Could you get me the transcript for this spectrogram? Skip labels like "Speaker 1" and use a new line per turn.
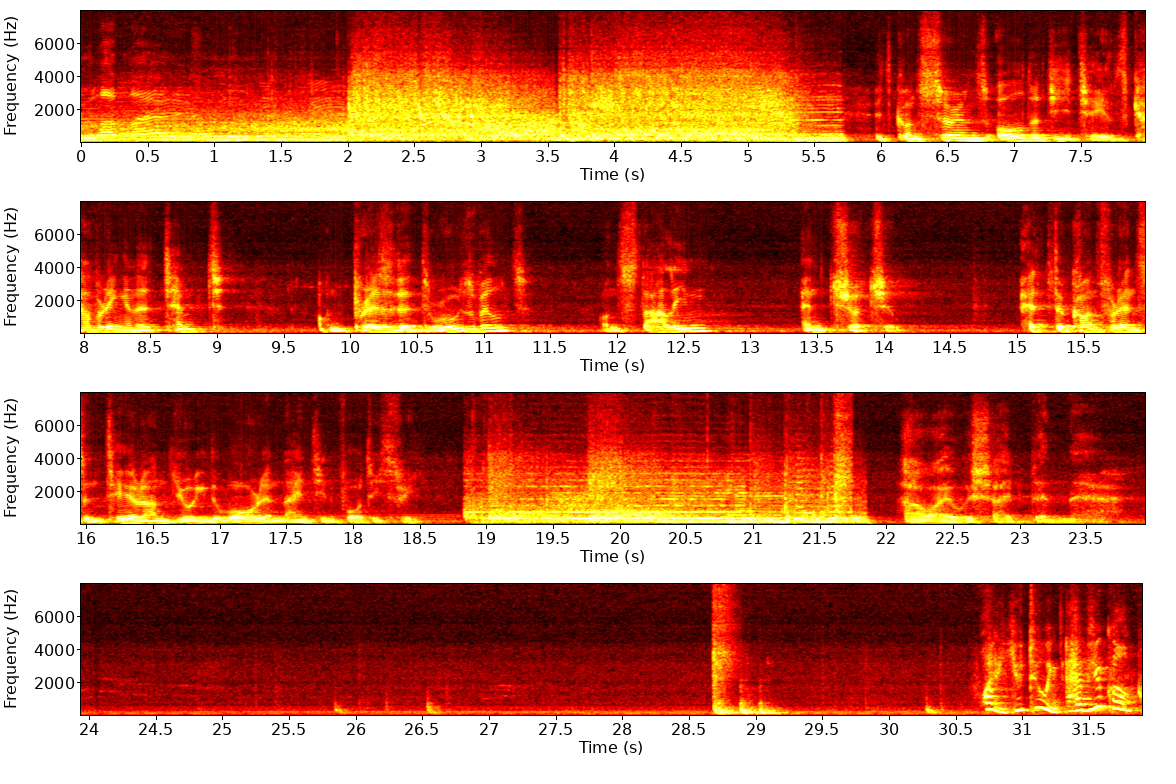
jour après jour.
It concerns all the details, covering an attempt on President Roosevelt, on Stalin, and Churchill at the conference in Tehran during the war in 1943.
